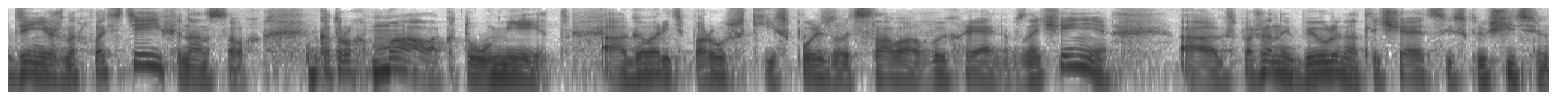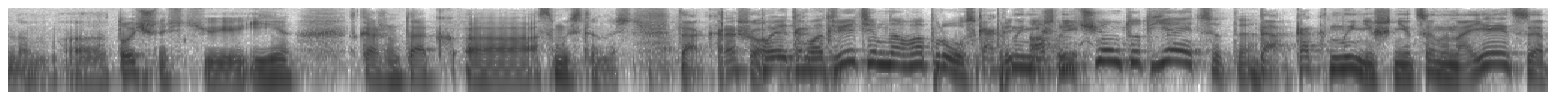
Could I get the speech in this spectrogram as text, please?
денежных властей финансовых, в которых мало кто умеет а, говорить по-русски, использовать слова в их реальном значении, а госпожа Набиулина отличается исключительным э, точностью и, скажем так, э, осмысленностью. Так, хорошо. Поэтому как, ответим на вопрос. Как при, нынешние... А при чем тут яйца-то? Да, как нынешние цены на яйца,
